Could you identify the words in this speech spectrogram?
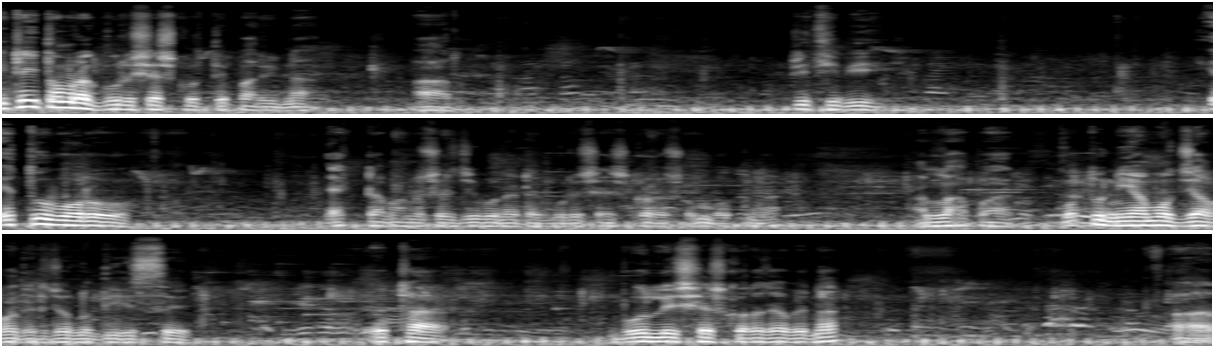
এটাই তো আমরা ঘুরে শেষ করতে পারি না। আর পৃথিবী এত বড় একটা মানুষের জীবন এটা ঘুরে শেষ করা সম্ভব না। আল্লাহ পাক কত নিয়ামত যে আমাদের জন্য দিয়েছে, এটা বললে শেষ করা যাবে না। আর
